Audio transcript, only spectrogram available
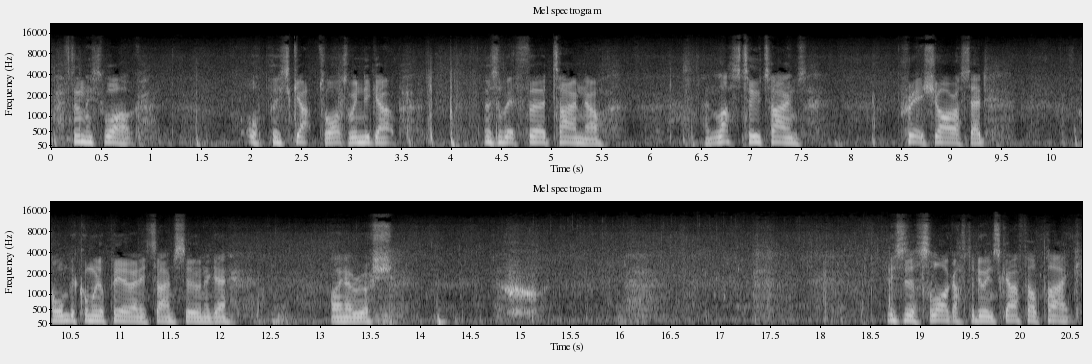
I've done this walk up this gap towards Windy Gap. This will be the third time now. And last two times, pretty sure I said I won't be coming up here anytime soon again. In a rush. This is a slog after doing Scafell Pike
